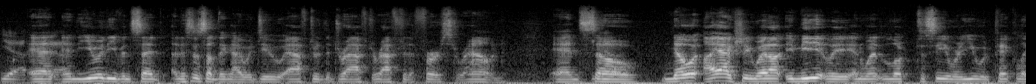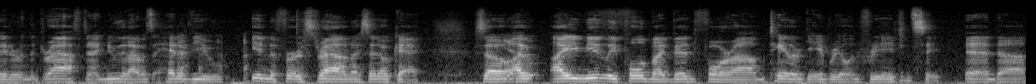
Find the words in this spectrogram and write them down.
Yeah, and yeah. and you had even said this is something I would do after the draft or after the first round, and so no, I actually went out immediately and went and looked to see where you would pick later in the draft, and I knew that I was ahead of you in the first round. I said okay, so Yeah. I I immediately pulled my bid for um, Taylor Gabriel in free agency, and. Uh,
